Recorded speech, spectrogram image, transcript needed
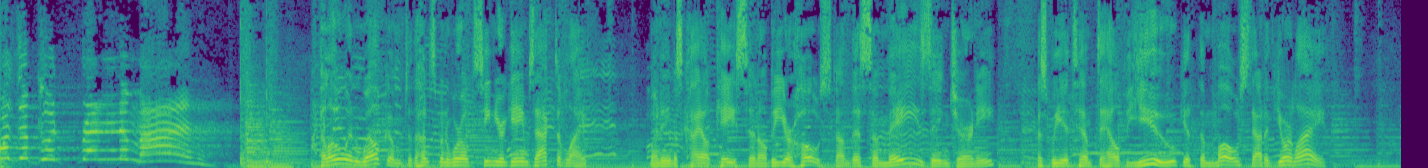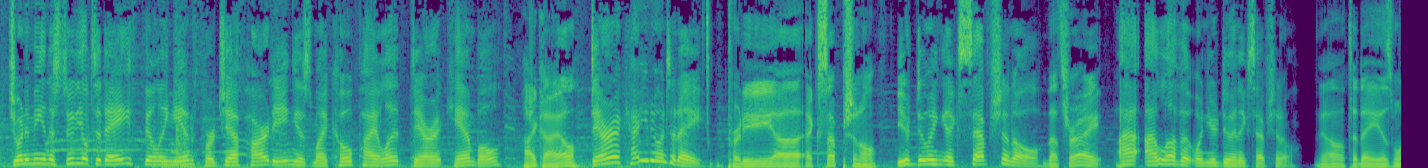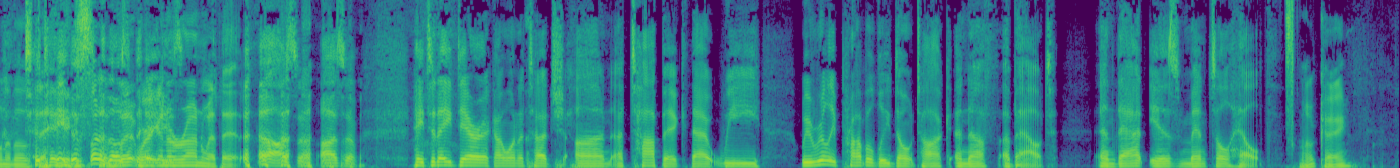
was a good friend of mine. Hello and welcome to the Huntsman World Senior Games Active Life. My name is Kyle Case, and I'll be your host on this amazing journey as we attempt to help you get the most out of your life. Joining me in the studio today, filling in for Jeff Harding, is my co-pilot Derek Campbell. Hi, Kyle. Derek, how you doing today? Pretty uh, exceptional. You're doing exceptional. That's right. I, I love it when you're doing exceptional. You know, today is one of those Today days. of those We're going to run with it. awesome, awesome. Hey, today, Derek, I want to touch on a topic that we we really probably don't talk enough about, and that is mental health. Okay.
